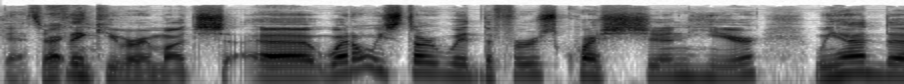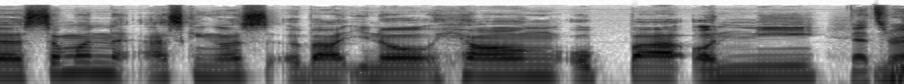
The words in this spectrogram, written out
That's right. Thank you very much. Uh, why don't we start with the first question here. We had uh, someone asking us about, you know, hyung, oppa, onni, That's right.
